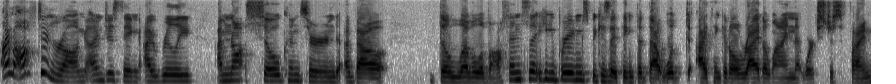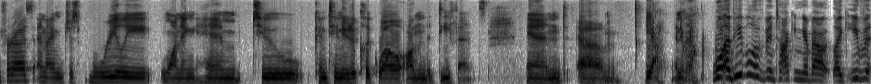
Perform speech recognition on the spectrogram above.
I'm often wrong. I'm just saying I really I'm not so concerned about the level of offense that he brings because I think that that will I think it'll ride a line that works just fine for us. And I'm just really wanting him to continue to click well on the defense. And um, yeah anyway. Well and people have been talking about like even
